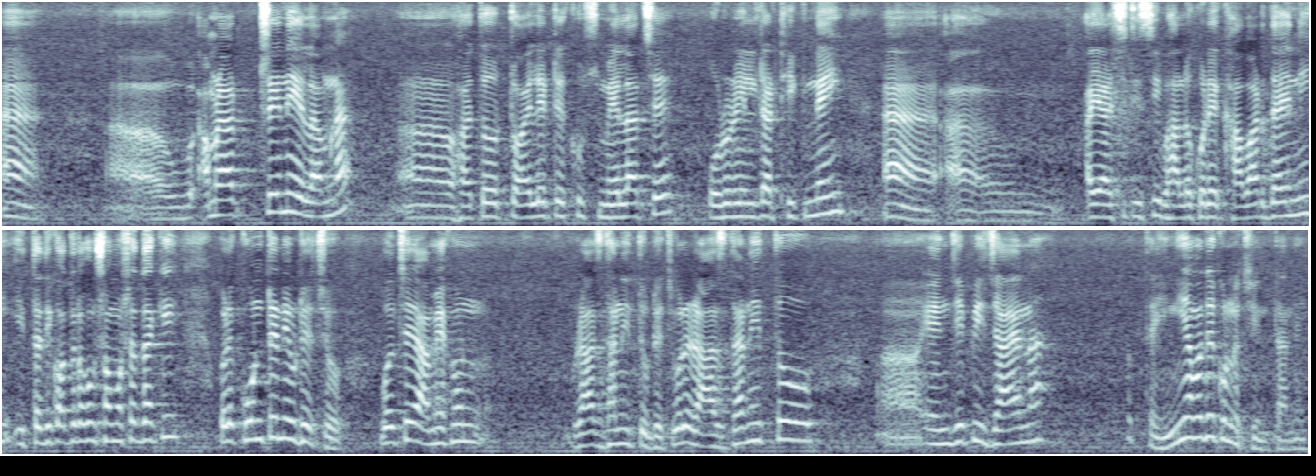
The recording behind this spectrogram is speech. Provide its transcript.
হ্যাঁ আমরা ট্রেনে এলাম না? হয়তো টয়লেটে খুব স্মেল আছে ওরোনিলটা ঠিক নেই হ্যাঁ আইআরসিটিসি ভালো করে খাবার দেয়নি ইত্যাদি। কত রকম সমস্যা থাকি? বলে কোন ট্রেনে উঠেছো? বলছে আমি এখন রাজধানীতে উঠেছি। বলে রাজধানী তো এনজেপি যায় না। তা এই নিয়ে আমাদের কোনো চিন্তা নেই।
